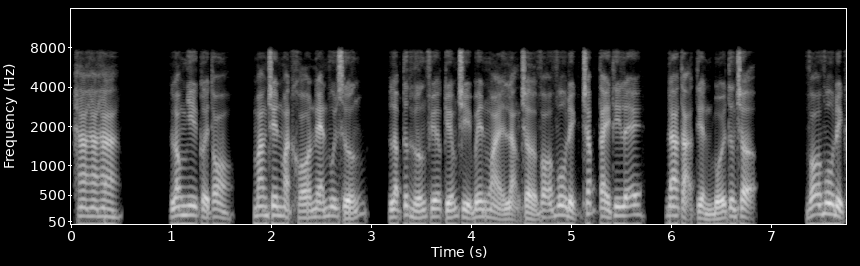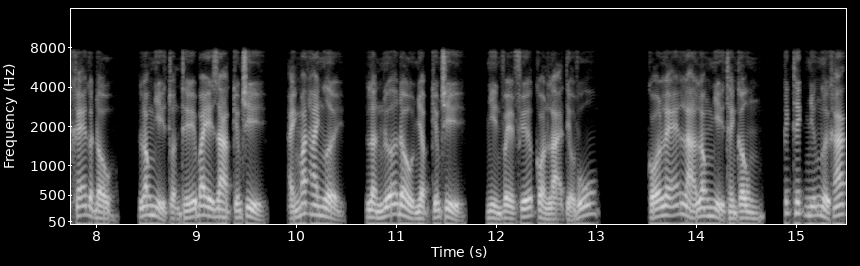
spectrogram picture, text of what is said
Ha ha ha. Long nhi cười to, mang trên mặt khó nén vui sướng, lập tức hướng phía kiếm chỉ bên ngoài lặng chờ võ vô địch chắp tay thi lễ, đa tạ tiền bối tương trợ. Võ vô địch khẽ gật đầu, long nhị thuận thế bay ra kiếm chỉ, ánh mắt hai người, lần nữa đầu nhập kiếm chỉ nhìn về phía còn lại tiểu vũ. Có lẽ là long nhị thành công, kích thích những người khác.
